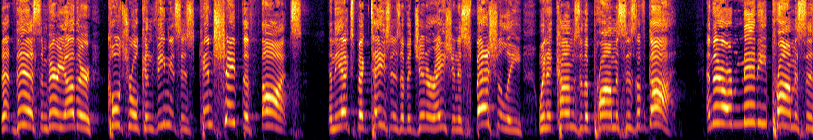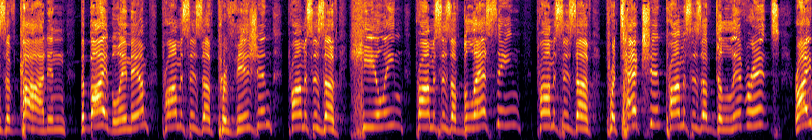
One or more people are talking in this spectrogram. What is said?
that this and very other cultural conveniences can shape the thoughts and the expectations of a generation, especially when it comes to the promises of God. And there are many promises of God in the Bible, amen? Promises of provision, promises of healing, promises of blessing, promises of protection, promises of deliverance, right?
